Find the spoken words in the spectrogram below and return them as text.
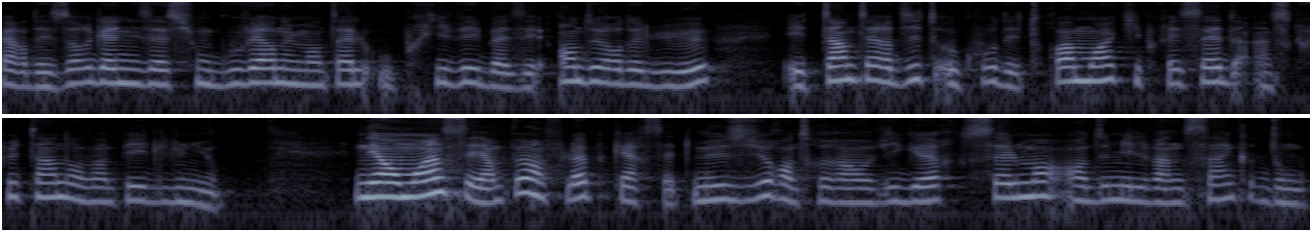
par des organisations gouvernementales ou privées basées en dehors de l'UE est interdite au cours des trois mois qui précèdent un scrutin dans un pays de l'Union. Néanmoins, c'est un peu un flop car cette mesure entrera en vigueur seulement en 2025, donc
